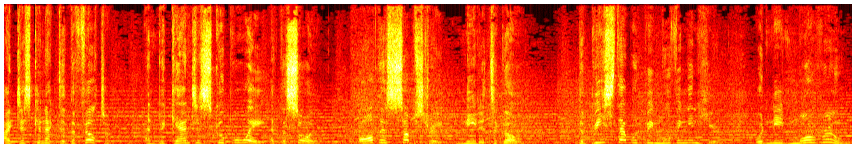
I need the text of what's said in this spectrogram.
I disconnected the filter and began to scoop away at the soil. All this substrate needed to go. The beast that would be moving in here would need more room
